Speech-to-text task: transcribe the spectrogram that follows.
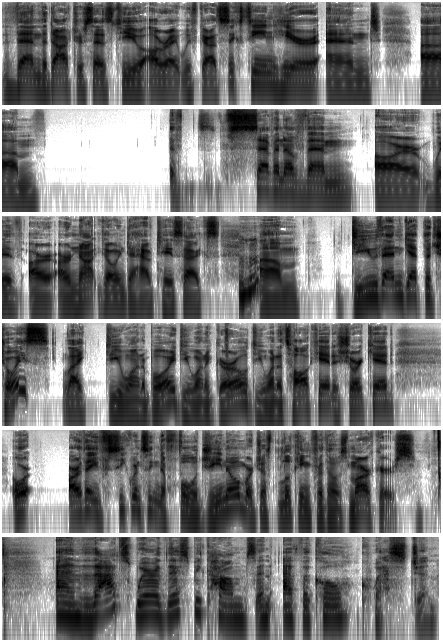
then the doctor says to you, "All right, we've got 16 here, and um, seven of them are with are are not going to have Tay-Sachs." Mhm. Um, do you then get the choice? Like, do you want a boy? Do you want a girl? Do you want a tall kid, a short kid, or are they sequencing the full genome or just looking for those markers? And that's where this becomes an ethical question.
